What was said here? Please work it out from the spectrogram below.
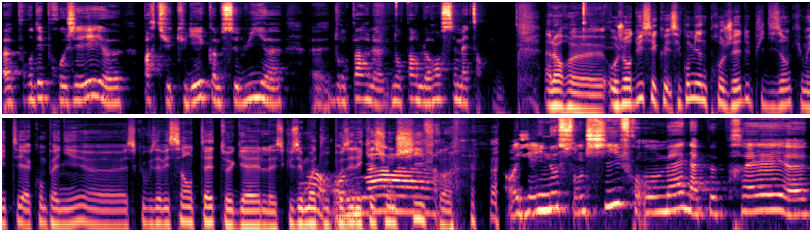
euh, pour des projets particuliers comme celui dont, parle, dont parle Laurent ce matin. Alors aujourd'hui, c'est combien de projets depuis 10 ans qui ont été accompagnés Est-ce que vous avez ça en tête, Gaëlle? Excusez-moi de vous poser des questions de chiffres. J'ai une notion de chiffres. On mène à peu près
